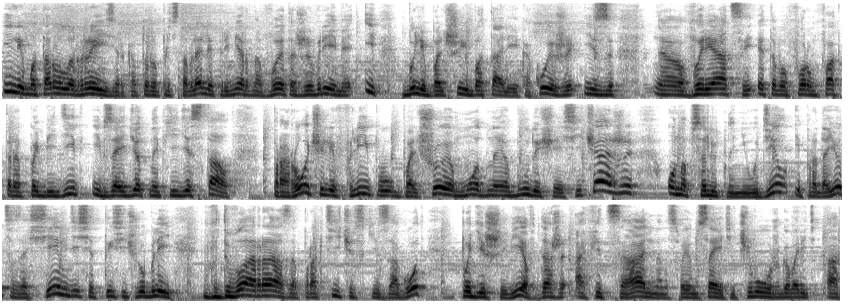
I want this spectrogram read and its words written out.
или Motorola Razer, которые представляли примерно в это же время. И были большие баталии, какой же из э, вариаций этого форм-фактора победит и взойдет на пьедестал. Пророчили флипу большое модное будущее. Сейчас же он абсолютно не удел и продается за 70 тысяч рублей. В два раза практически за год, подешевев даже официально на своем сайте. Чего уж говорить о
